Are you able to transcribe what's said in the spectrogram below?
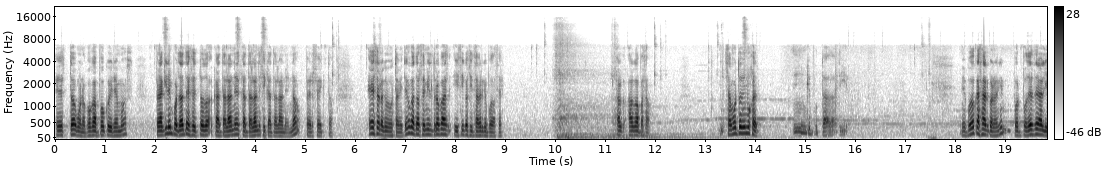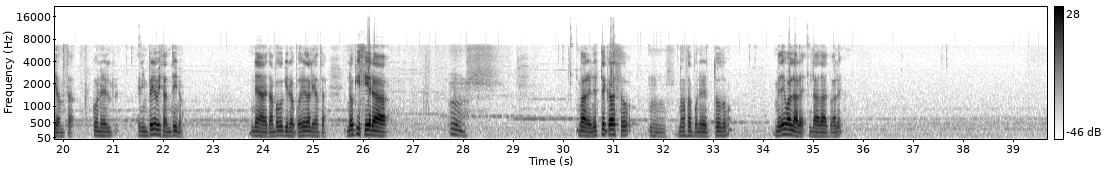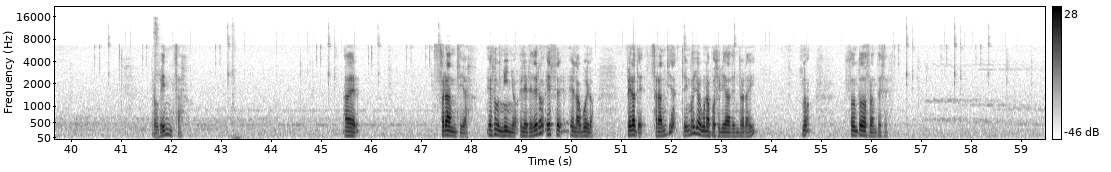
Esto, bueno, poco a poco iremos. Pero aquí lo importante es todo catalanes, catalanes y catalanes, ¿no? Perfecto. Eso es lo que me gusta a mí. Tengo 14.000 tropas y sigo sin saber qué puedo hacer. algo ha pasado. ¿Se ha muerto mi mujer? Mm, qué putada, tío. ¿Me puedo casar con alguien? Por poder de la alianza. Con el, el imperio bizantino. Nada, tampoco quiero poder de alianza. No quisiera... Mm. Vale, en este caso... Mm, vamos a poner todo. Me da igual la, la edad, ¿vale? Provenza. A ver. Francia. Es un niño. El heredero es el, abuelo. Espérate, ¿Francia? ¿Tengo yo alguna posibilidad de entrar ahí? No. Son todos franceses.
